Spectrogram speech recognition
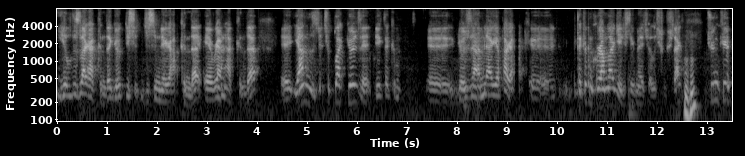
yıldızlar hakkında, gök cis- cisimleri hakkında, evren hakkında e, yalnızca çıplak gözle bir takım e, gözlemler yaparak e, bir takım kuramlar geliştirmeye çalışmışlar. Hı hı. Çünkü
